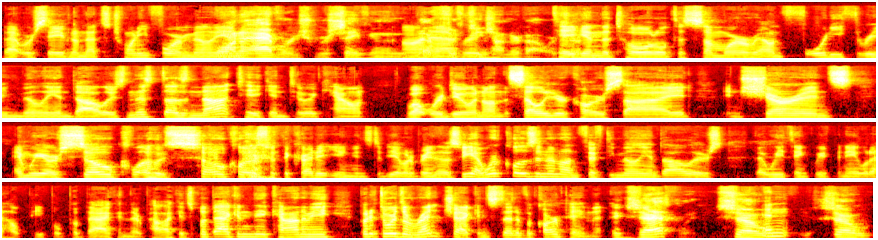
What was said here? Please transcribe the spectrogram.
that we're saving them. That's 24 million. On average, we're saving on average, $1,500. Taking right? the total to somewhere around $43 million. And this does not take into account what we're doing on the sell your car side, insurance. And we are so close, so close with the credit unions to be able to bring those. So, yeah, we're closing in on $50 million that we think we've been able to help people put back in their pockets, put back in the economy, put it towards a rent check instead of a car payment. Exactly. So, and, so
